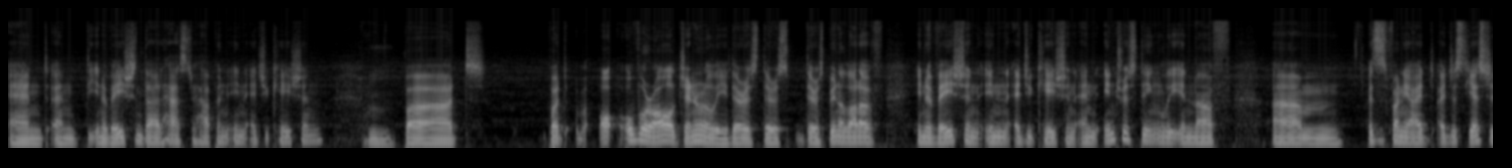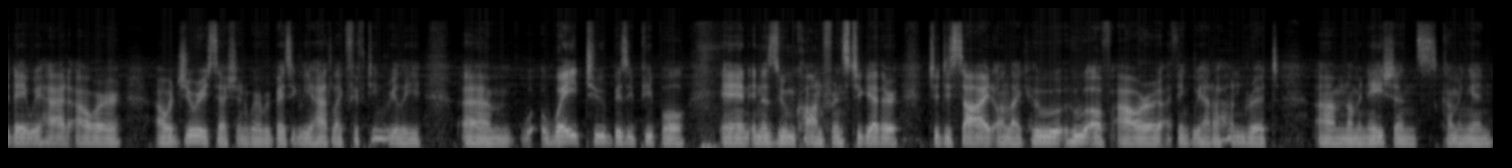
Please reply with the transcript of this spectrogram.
and and the innovation that has to happen in education, mm. but but overall generally there's there's there's been a lot of innovation in education and interestingly enough um, this is funny. I, I just yesterday we had our our jury session where we basically had like 15 really um, w- way too busy people in in a Zoom conference together to decide on like who who of our I think we had a hundred um, nominations coming in.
